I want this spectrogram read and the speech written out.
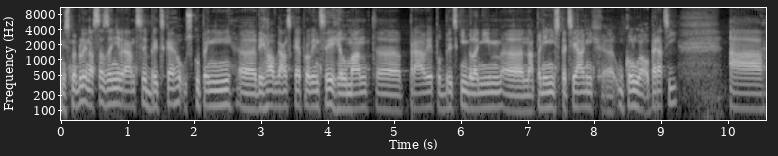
My jsme byli nasazeni v rámci britského uskupení v jeho afgánské provincii Hilmand právě pod britským velením naplnění speciálních úkolů a operací. A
